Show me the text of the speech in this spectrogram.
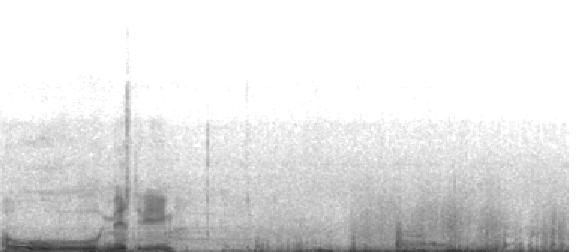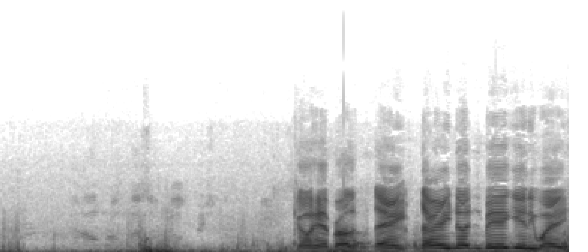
Oh, he missed it him. Go ahead, brother. There ain't there ain't nothing big anyways.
